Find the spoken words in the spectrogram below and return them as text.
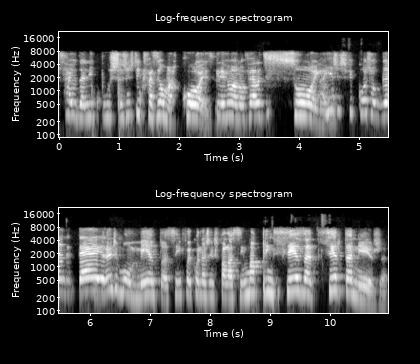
saiu dali, puxa, a gente tem que fazer uma coisa, escrever uma novela de sonho. Aí a gente ficou jogando ideias. O grande momento, assim, foi quando a gente falou assim, uma princesa sertaneja.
